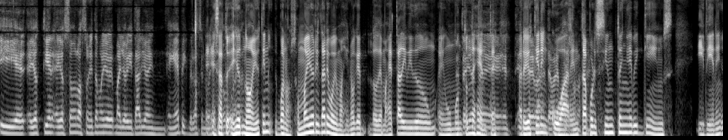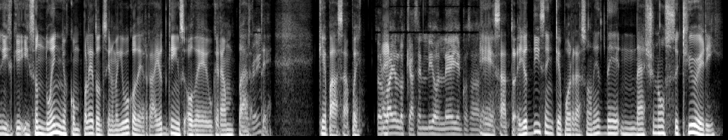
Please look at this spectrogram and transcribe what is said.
Y eh, ellos tienen, ellos son los accionistas mayor- mayoritarios en, en Epic, ¿verdad? Si no me Exacto, equivoco, ellos ¿verdad? no, ellos tienen, bueno, son mayoritarios, porque imagino que lo demás está dividido en un- en un Entre montón de gente. Pero ellos tienen entre varias personas, sí. 40% en Epic Games y tienen y, y son dueños completos, si no me equivoco, de Riot Games o de gran parte. ¿Qué pasa? Pues Son eh, Riot los que hacen líos, leyes, cosas así. exacto, ellos dicen que por razones de national security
